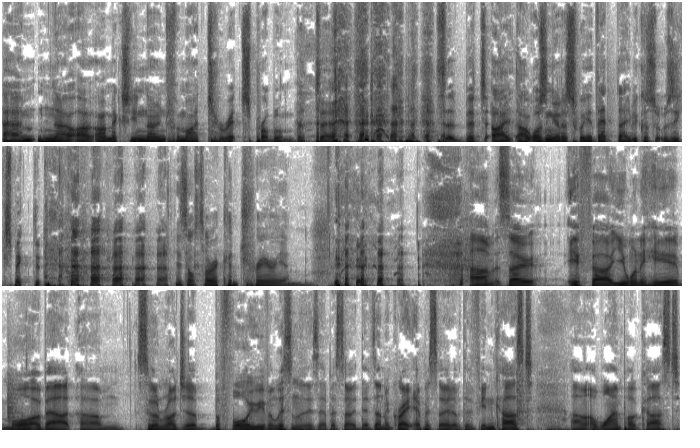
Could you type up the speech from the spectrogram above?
Um, no, I, I'm actually known for my Tourette's problem, but uh, so- but I, I wasn't going to swear that day because it was expected. He's also a contrarian. Um, so if uh, you want to hear more about um, Sue and Roger before you even listen to this episode, they've done a great episode of the Vincast, um, a wine podcast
